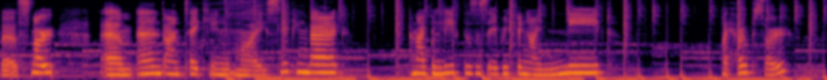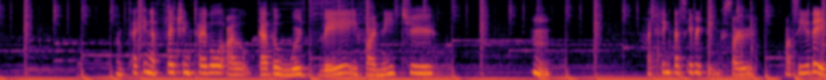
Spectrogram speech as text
the snow. Um, and I'm taking my sleeping bag. And I believe this is everything I need. I hope so. I'm taking a fletching table. I'll gather wood there if I need to. Hmm. I think that's everything. So I'll see you there.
